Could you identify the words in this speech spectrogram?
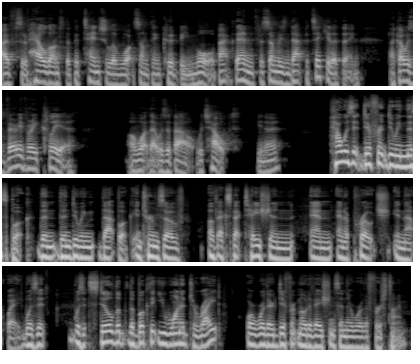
I've sort of held on to the potential of what something could be more. Back then, for some reason, that particular thing, like I was very very clear on what that was about, which helped. You know. How is it different doing this book than than doing that book in terms of of expectation and and approach in that way? Was it was it still the the book that you wanted to write, or were there different motivations than there were the first time?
